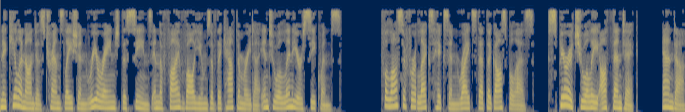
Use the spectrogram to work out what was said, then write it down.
Nikhilananda's translation rearranged the scenes in the five volumes of the Kathamrita into a linear sequence. Philosopher Lex Hixon writes that the Gospel is spiritually authentic and a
